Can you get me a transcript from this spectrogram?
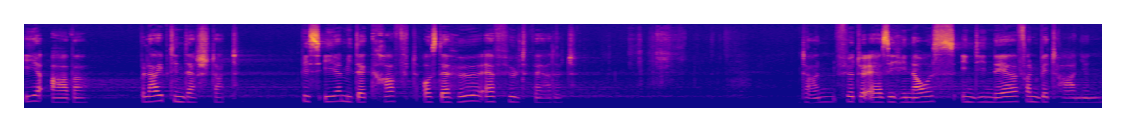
Ihr aber bleibt in der Stadt, bis ihr mit der Kraft aus der Höhe erfüllt werdet. Dann führte er sie hinaus in die Nähe von Bethanien.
